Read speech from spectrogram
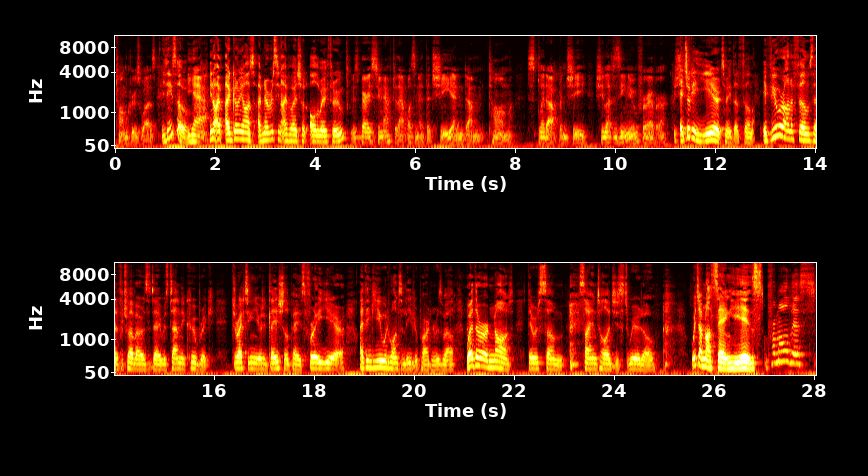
Tom Cruise was. You think so? Yeah. You know, I, I'm gonna be honest. I've never seen Eye Wide Shut all the way through. It was very soon after that, wasn't it, that she and um, Tom split up and she she left Xenu forever. She- It took a year to make that film. If you were on a film set for 12 hours a day with Stanley Kubrick directing you at a glacial pace for a year, I think you would want to leave your partner as well. Whether or not there was some Scientologist weirdo. Which I'm not saying he is. from all this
